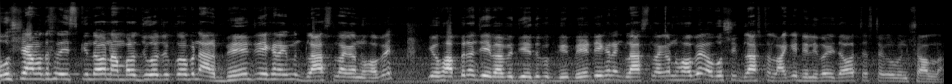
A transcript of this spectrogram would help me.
অবশ্যই আমাদের সাথে স্ক্রিন দেওয়া নাম্বারে যোগাযোগ করবেন আর ভেনেটির এখানে কিন্তু গ্লাস লাগানো হবে। কেউ ভাববে না যে এভাবে দিয়ে দেবো। ভেনেটির এখানে গ্লাস লাগানো হবে। অবশ্যই গ্লাসটা লাগিয়ে ডেলিভারি দেওয়ার চেষ্টা করবেন ইনশাল্লাহ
